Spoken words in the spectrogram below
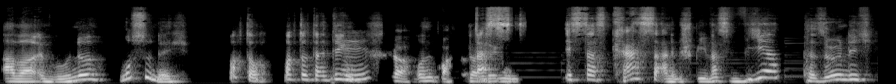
aber im Grunde musst du nicht. Mach doch, mach doch dein Ding. Mhm. Ja, Und mach dein das Ding. Ist das Krasse an dem Spiel, was wir persönlich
